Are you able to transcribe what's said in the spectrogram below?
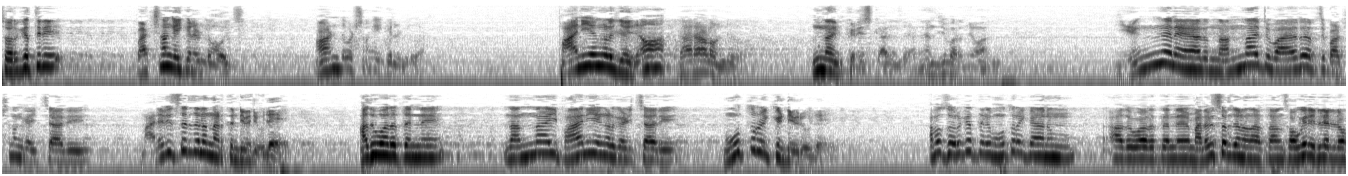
സ്വർഗത്തിൽ ഭക്ഷണം കഴിക്കലുണ്ടോ ചോദിച്ചു. ആണ്ട് ഭക്ഷണം കഴിക്കലുണ്ട്. പാനീയങ്ങൾ ആ ധാരാളം ഉണ്ട് എന്നാ എനിക്ക് നിസ്കാരമില്ല ഞാൻ പറഞ്ഞു പറഞ്ഞു. എങ്ങനെയാലും നന്നായിട്ട് വയറിറച്ച് ഭക്ഷണം കഴിച്ചാൽ മലവിസർജനം നടത്തേണ്ടി വരൂലേ? അതുപോലെ തന്നെ നന്നായി പാനീയങ്ങൾ കഴിച്ചാൽ മൂത്രമൊഴിക്കേണ്ടി വരൂലേ? അപ്പൊ സ്വർഗത്തിൽ മൂത്രമൊഴിക്കാനും അതുപോലെ തന്നെ മലവിസർജനം നടത്താനും സൗകര്യമില്ലല്ലോ?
